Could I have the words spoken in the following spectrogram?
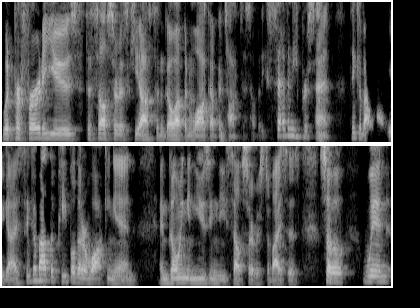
would prefer to use the self-service kiosk and go up and walk up and talk to somebody. Seventy percent. Think about that, you guys. Think about the people that are walking in and going and using these self-service devices. So when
